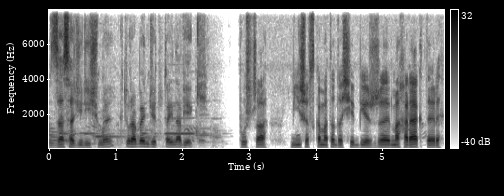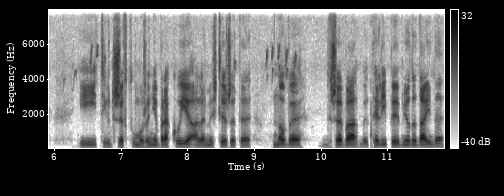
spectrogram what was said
Zasadziliśmy, która będzie tutaj na wieki. Puszcza Miniszewska ma to do siebie, że ma charakter i tych drzew tu może nie brakuje, ale myślę, że te nowe drzewa, te lipy miododajne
